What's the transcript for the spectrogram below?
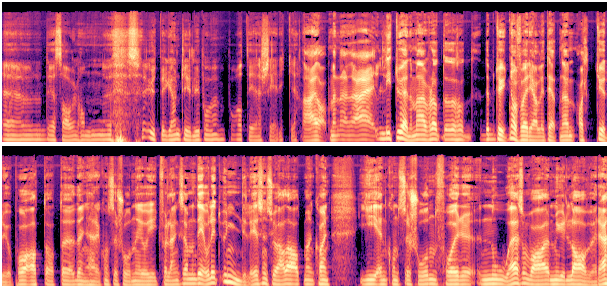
Eh, Det sa vel han utbyggeren tydelig på, på at det skjer ikke. Nei da, men jeg er litt uenig med deg. for at det, betyr ikke noe for realiteten. Alt tyder jo på at, at denne her konsesjonen er jo gitt for lenge siden. Men det er jo litt underlig, syns jeg, da, at man kan gi en konsesjon for noe som var mye lavere.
